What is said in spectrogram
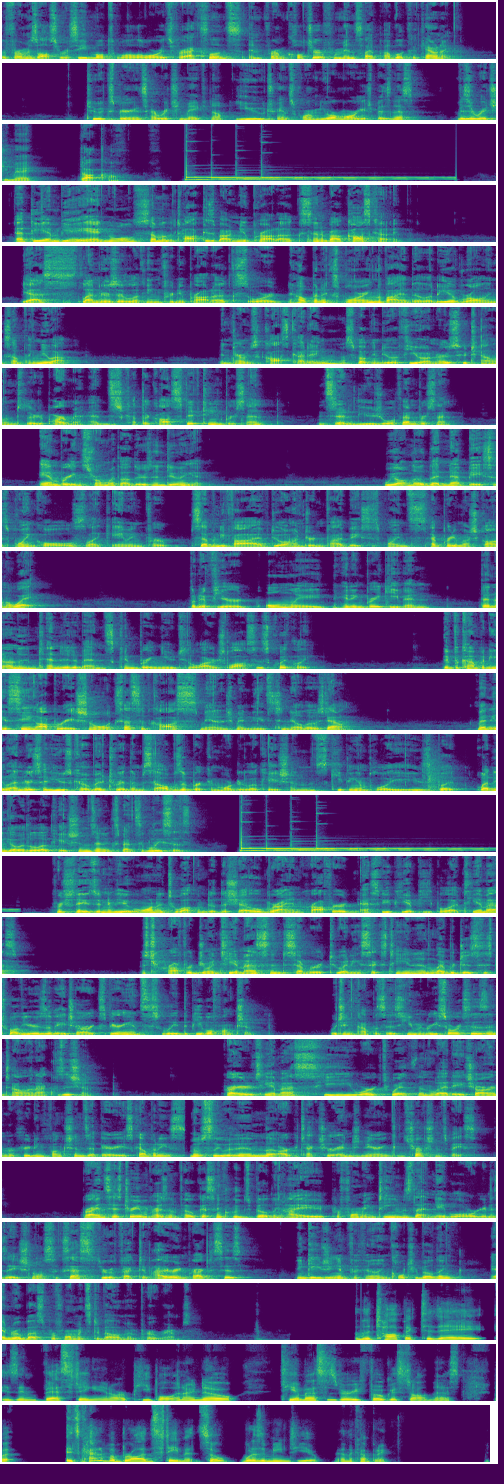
The firm has also received multiple awards for excellence and firm culture from Inside Public Accounting. To experience how Richey May can help you transform your mortgage business, visit richeymay.com. At the MBA annual, some of the talk is about new products and about cost cutting. Yes, lenders are looking for new products or help in exploring the viability of rolling something new out. In terms of cost cutting, I've spoken to a few owners who challenged their department heads to cut their costs 15% instead of the usual 10%, and brainstorm with others in doing it. We all know that net basis point goals, like aiming for 75 to 105 basis points, have pretty much gone away. But if you're only hitting break even, then unintended events can bring you to large losses quickly. If a company is seeing operational excessive costs, management needs to nail those down. Many lenders have used COVID to rid themselves of brick and mortar locations, keeping employees, but letting go of the locations and expensive leases. For today's interview, I wanted to welcome to the show Brian Crawford, SVP of People at TMS. Mr. Crawford joined TMS in December of 2016 and leverages his 12 years of HR experience to lead the people function which encompasses human resources and talent acquisition. Prior to TMS, he worked with and led HR and recruiting functions at various companies, mostly within the architecture, engineering, construction space. Brian's history and present focus includes building high performing teams that enable organizational success through effective hiring practices, engaging and fulfilling culture building, and robust performance development programs. The topic today is investing in our people. And I know TMS is very focused on this, but it's kind of a broad statement. So, what does it mean to you and the company?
